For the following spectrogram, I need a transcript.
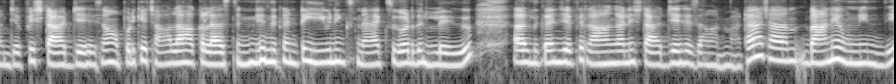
అని చెప్పి స్టార్ట్ చేసాం. అప్పటికే చాలా ఆకలేస్తుంది ఎందుకంటే ఈవినింగ్ స్నాక్స్ కూడా తినలేదు. అందుకని చెప్పి రాగానే స్టార్ట్ చేసేసాం అనమాట చా బాగానే ఉన్నింది.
